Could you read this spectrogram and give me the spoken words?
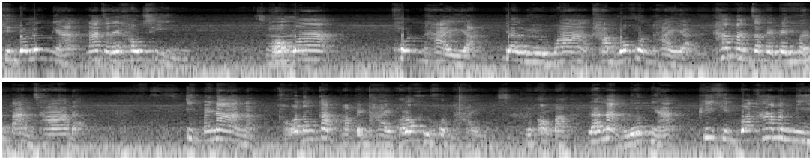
คิดว่าเรื่องเนี้ย น่าจะได้เข้าชิงใช่เพราะว่าคนไทยอะ อย่าลืมว่าคำว่าคนไทยอะ ถ้ามันจะไปเป็นเหมือนต่างชาติอะ อีกไม่นานอะ เขาก็ต้องกลับมาเป็นไทย เพราะเราคือคนไทยนึกออกปะแล้วหนังเรื่องเนี้ย พี่คิดว่าถ้ามันมี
